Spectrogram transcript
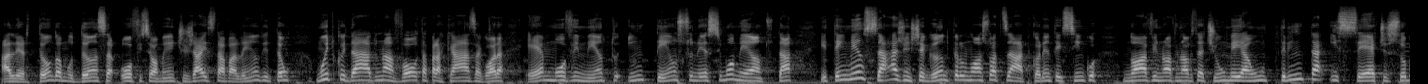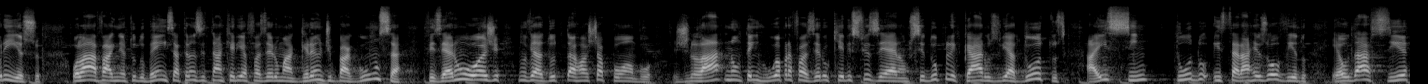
alertando a mudança oficialmente já está valendo, então muito cuidado na volta para casa. Agora é movimento intenso nesse momento, tá? E tem mensagem chegando pelo nosso WhatsApp, 45 99971 6137 sobre isso. Olá, Wagner, tudo bem? Se a Transitar queria fazer uma grande bagunça, fizeram hoje no viaduto da Rocha Pombo. Lá não tem rua para fazer o que eles fizeram. Se duplicar os viadutos, aí sim tudo estará resolvido. É o Darcy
